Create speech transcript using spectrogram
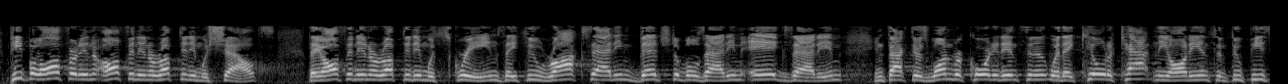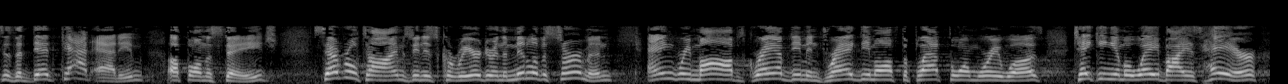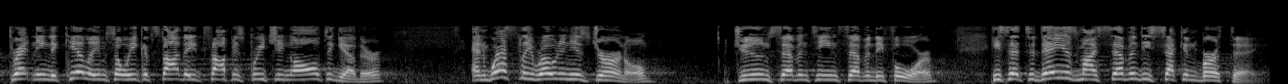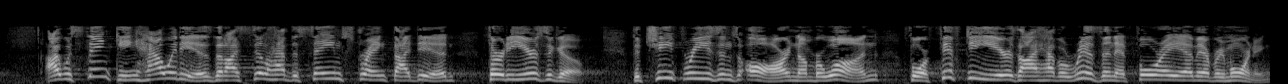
People often interrupted him with shouts. They often interrupted him with screams. They threw rocks at him, vegetables at him, eggs at him. In fact, there's one recorded incident where they killed a cat in the audience and threw pieces of dead cat at him up on the stage. Several times in his career, during the middle of a sermon, angry mobs grabbed him and dragged him off the platform where he was, taking him away by his hair, threatening to kill him so he could stop, they'd stop his preaching altogether. And Wesley wrote in his journal, June 1774, he said, today is my 72nd birthday. I was thinking how it is that I still have the same strength I did 30 years ago. The chief reasons are, number one, for 50 years I have arisen at 4 a.m. every morning.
